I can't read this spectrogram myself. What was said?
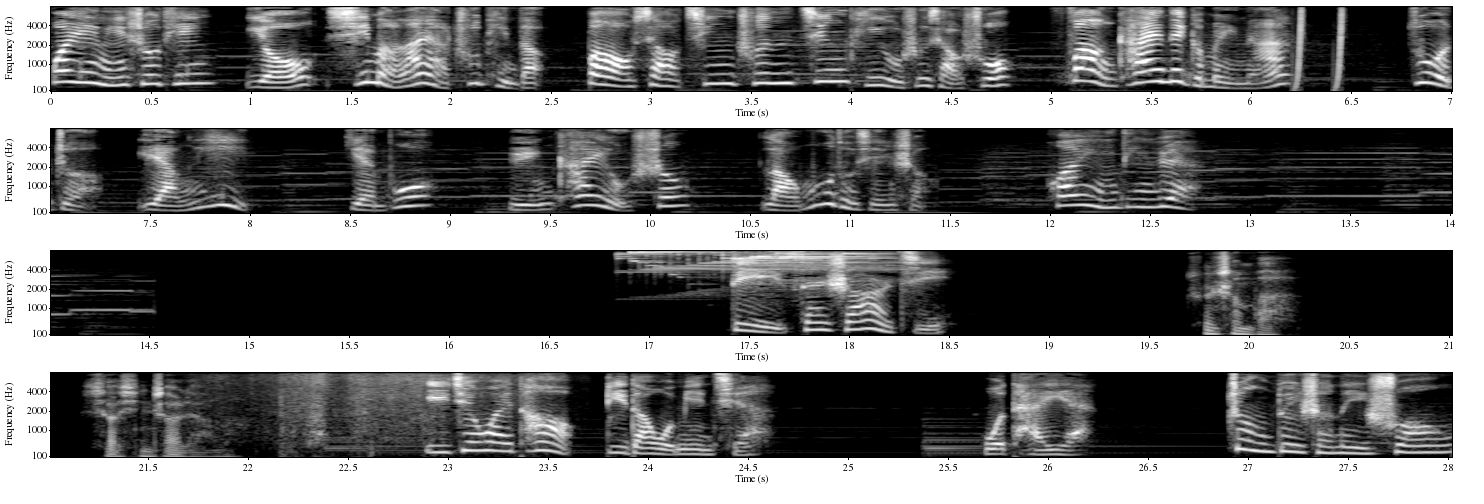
欢迎您收听由喜马拉雅出品的爆笑青春精品有声小说《放开那个美男》，作者梁毅，演播云开有声老木头先生。欢迎订阅第三十二集。穿上吧，小心着凉了。一件外套递到我面前，我抬眼，正对上那双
